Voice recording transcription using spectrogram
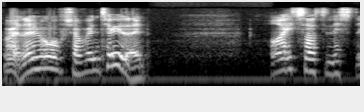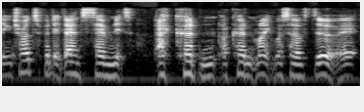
right then, we'll shove it in two then. I started listening, tried to put it down to ten minutes. I couldn't. I couldn't make myself do it.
